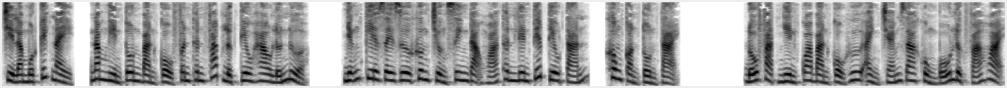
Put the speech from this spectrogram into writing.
chỉ là một kích này 5.000 tôn bàn cổ phân thân pháp lực tiêu hao lớn nửa. Những kia dây dưa khương trường sinh đạo hóa thân liên tiếp tiêu tán, không còn tồn tại. Đố phạt nhìn qua bàn cổ hư ảnh chém ra khủng bố lực phá hoại,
